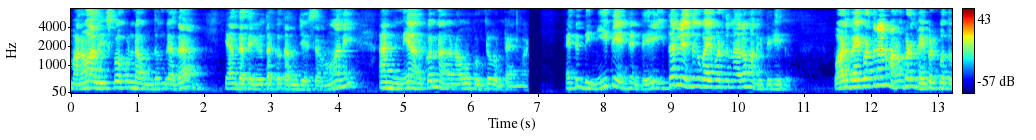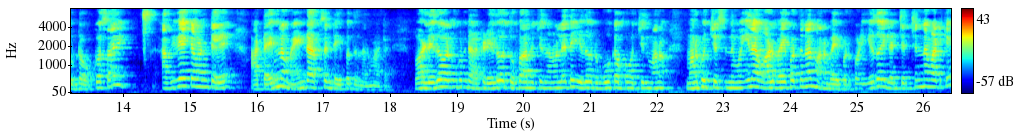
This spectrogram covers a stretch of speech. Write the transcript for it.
మనం అలిసిపోకుండా ఉందాం కదా. ఎంత తెలివి తక్కువతనం చేశాము చేసాము అని అన్నీ అనుకొని నవ్వుకుంటూ ఉంటాయన్నమాట. అయితే దీని నీతి ఏంటంటే ఇతరులు ఎందుకు భయపడుతున్నారో మనకు తెలియదు. వాళ్ళు భయపడుతున్నారని మనం కూడా భయపడిపోతూ ఉంటాం. ఒక్కోసారి అవివేకం అంటే ఆ టైంలో మైండ్ ఆబ్సెంట్ అయిపోతుంది అనమాట వాళ్ళు ఏదో అనుకుంటారు అక్కడ ఏదో తుఫాన్ వచ్చిందనో లేదా ఏదో భూకంపం వచ్చింది మనం మనకు వచ్చేస్తుందేమో ఇలా వాళ్ళు భయపడుతున్నారు మనం భయపడుకోవడం. ఏదో ఇలా చిన్న చిన్న వాటికే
